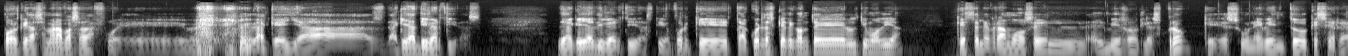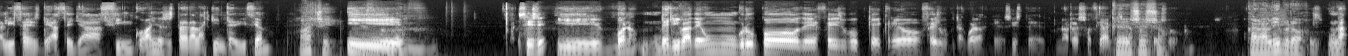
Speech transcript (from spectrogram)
Porque la semana pasada fue de aquellas, de aquellas divertidas. De aquellas divertidas, tío. Porque ¿te acuerdas que te conté el último día que celebramos el, el Mirrorless Pro, que es un evento que se realiza desde hace ya cinco años? Esta era la quinta edición. ah, sí. Y verdad. sí, sí, y bueno, deriva de un grupo de Facebook que creó Facebook, ¿te acuerdas? Que existe una red social. que ¿Qué se es eso? Facebook, ¿no? Cara libro. Una,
